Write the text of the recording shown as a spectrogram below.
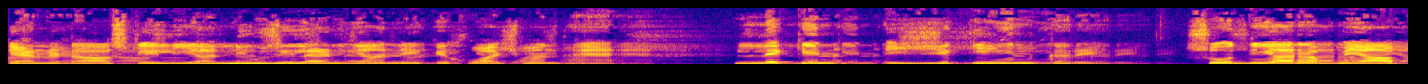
कनाडा ऑस्ट्रेलिया न्यूजीलैंड जाने के ख्वाहिशमंद हैं। लेकिन यकीन करें सऊदी अरब में आप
